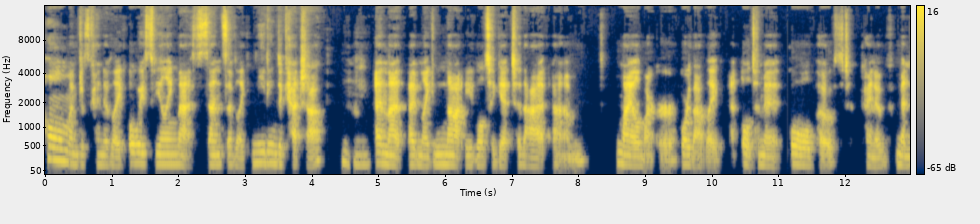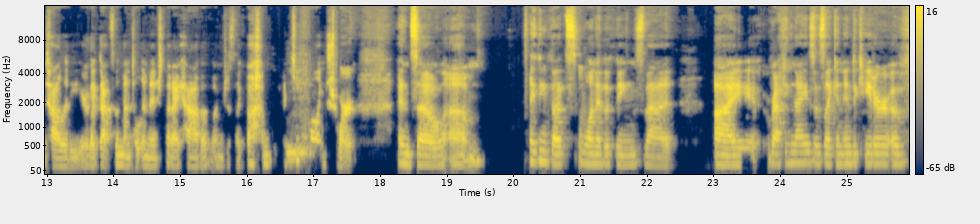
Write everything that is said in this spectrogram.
home. I'm just kind of like always feeling that sense of like needing to catch up mm-hmm. and that I'm like not able to get to that, um, mile marker or that like ultimate goal post kind of mentality or like that's the mental image that I have of I'm just like, oh, I'm, I keep falling short. And so um, I think that's one of the things that I recognize as like an indicator of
